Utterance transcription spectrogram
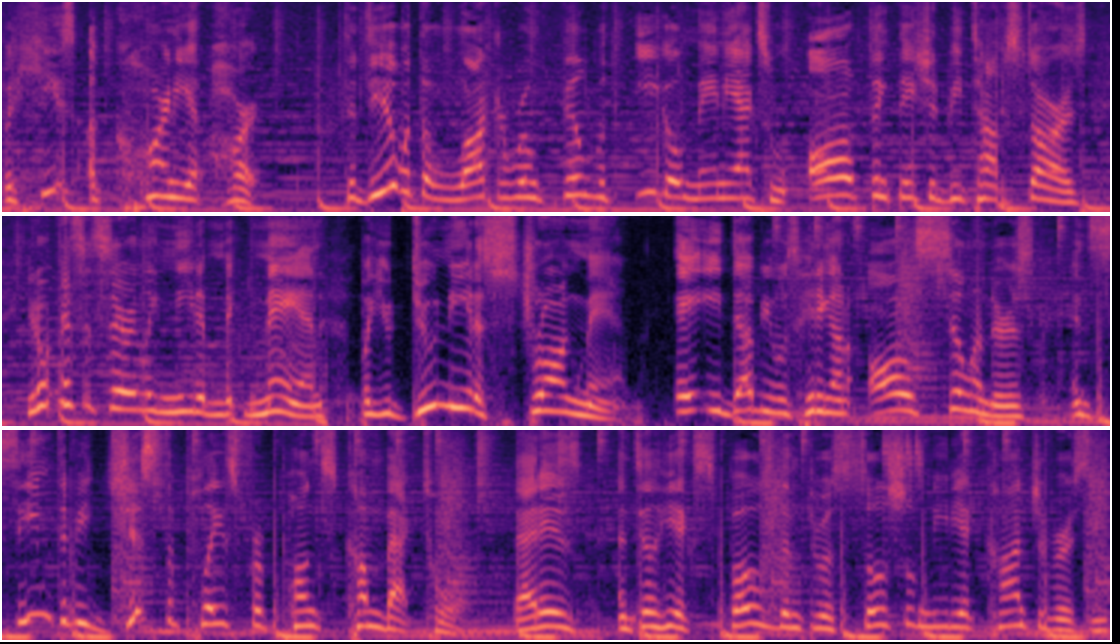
but he's a carny at heart. To deal with the locker room filled with egomaniacs who all think they should be top stars, you don't necessarily need a McMahon, but you do need a strong man. AEW was hitting on all cylinders and seemed to be just the place for Punk's comeback tour. That is, until he exposed them through a social media controversy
